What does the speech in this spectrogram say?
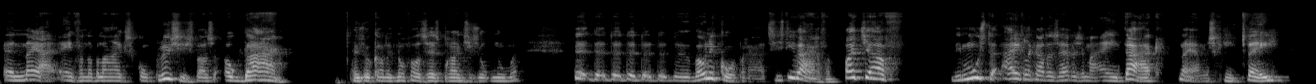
En nou ja, een van de belangrijkste conclusies was ook daar, en zo kan ik nog wel zes branches opnoemen, de, de, de, de, de, de, de woningcorporaties, die waren van het padje af. Die moesten, eigenlijk hadden ze, hebben ze maar één taak, nou ja, misschien twee,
